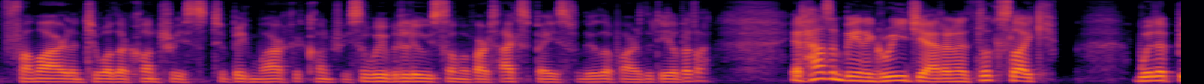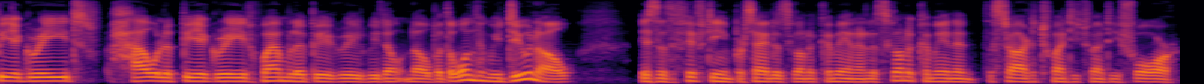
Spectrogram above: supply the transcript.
from Ireland to other countries, to big market countries. So we would lose some of our tax base from the other part of the deal. But that, it hasn't been agreed yet, and it looks like will it be agreed? How will it be agreed? When will it be agreed? We don't know. But the one thing we do know is that the 15% is going to come in, and it's going to come in at the start of 2024.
